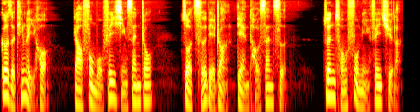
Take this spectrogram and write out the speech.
鸽子听了以后，绕父母飞行三周，做辞别状，点头三次，遵从父命飞去了。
